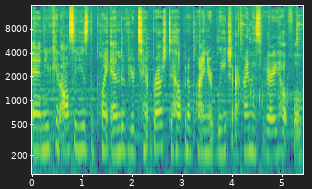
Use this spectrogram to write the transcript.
And you can also use the point end of your tint brush to help in applying your bleach. I find this very helpful.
